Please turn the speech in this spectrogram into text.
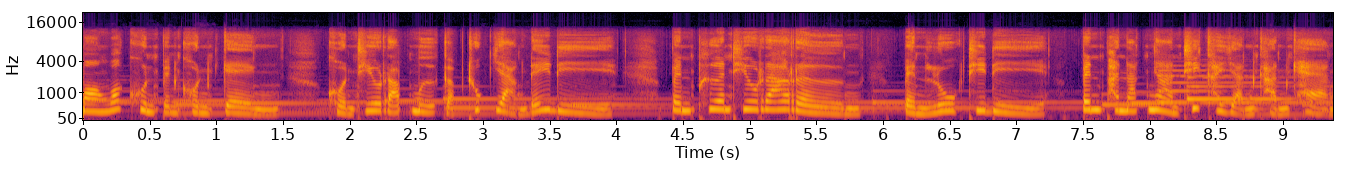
มองว่าคุณเป็นคนเก่ง คนที่รับมือกับทุกอย่างได้ดี เป็นเพื่อนที่ร่าเริง เป็นลูกที่ดี เป็นพนักงานที่ขยันขันแข็ง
